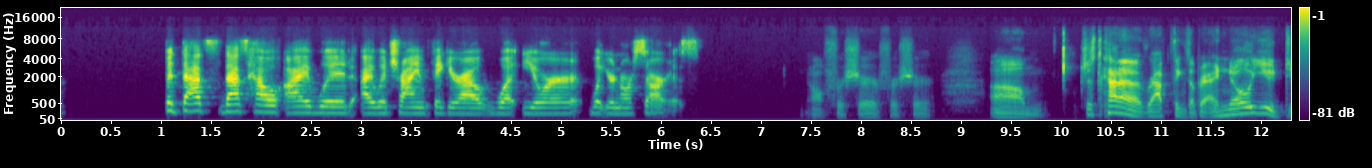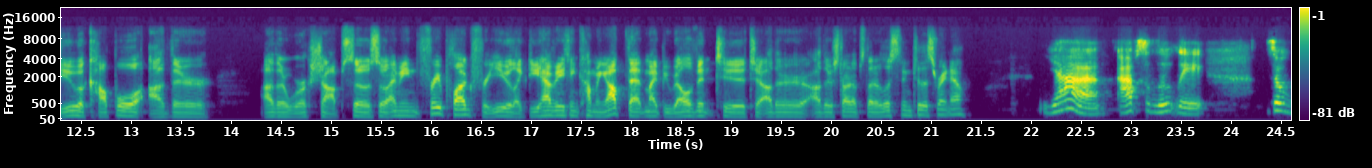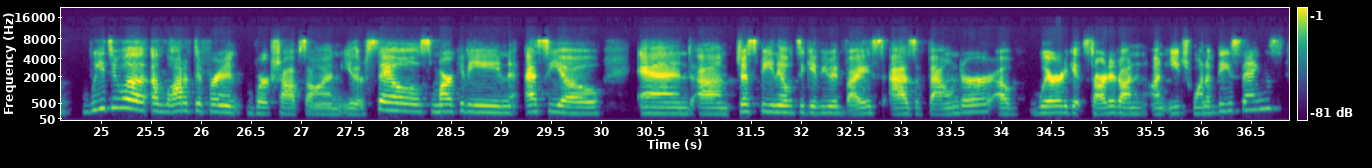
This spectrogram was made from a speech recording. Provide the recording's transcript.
but that's that's how I would I would try and figure out what your what your north star is. Oh, for sure, for sure. Um, just to kind of wrap things up here, I know you do a couple other other workshops. So so I mean, free plug for you. Like, do you have anything coming up that might be relevant to to other other startups that are listening to this right now? Yeah, absolutely. So we do a, a lot of different workshops on either sales, marketing, SEO, and um, just being able to give you advice as a founder of where to get started on on each one of these things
